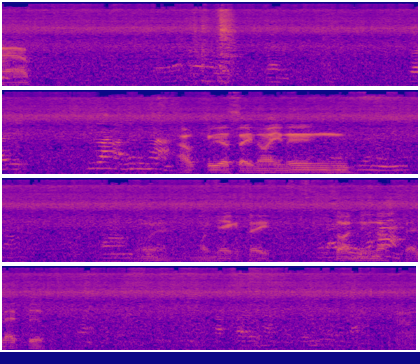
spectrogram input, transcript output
ครับใส่เกลือหน่อยนึงค่ะเอาเกลือใส่หน่อยนึงเกลือหน่อยนึงนะคะตามโอ้ยหมอใหญ่ก็ใส่ตอนหนึงเนาะใส่หลายเติบ ตักไปเลยค่ะตักไปเรื่อยๆนะคะ ครับ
